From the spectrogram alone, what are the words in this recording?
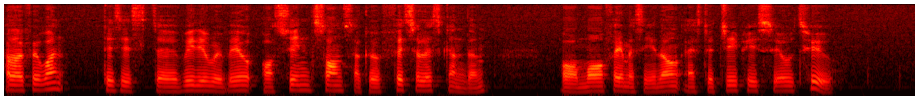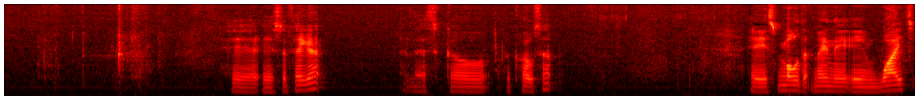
Hello everyone, this is the video review of Shin Sonsaku Physalis Gundam, or more famously known as the GP02. Here is the figure, and let's go a close-up. He is molded mainly in white,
